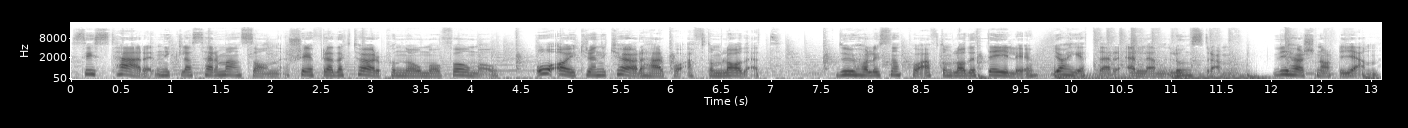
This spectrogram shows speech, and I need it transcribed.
Sist här, Niklas Hermansson, chefredaktör på NoMo FOMO och AI-krönikör här på Aftonbladet. Du har lyssnat på Aftonbladet Daily. Jag heter Ellen Lundström. Vi hörs snart igen.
